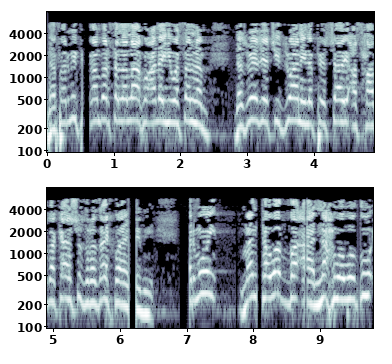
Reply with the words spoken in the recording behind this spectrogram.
نفرمي پیغمبر صلى الله عليه وسلم. دەزوێژێکی جوانی لە پێشاوی ئەصحابەکان شوز ڕزای خوانبی فرمووی من توضأ نحو وضوء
